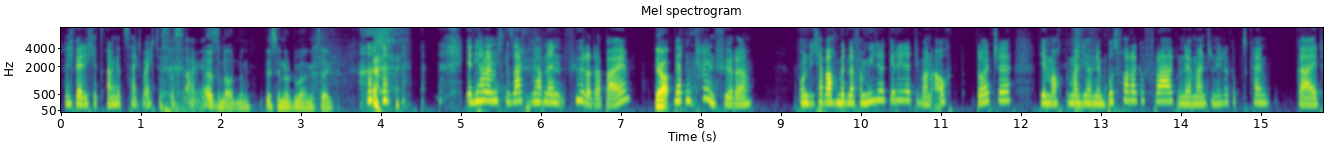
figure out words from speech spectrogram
Vielleicht werde ich jetzt angezeigt, weil ich das so sage. das ist in Ordnung. Ist ja nur du angezeigt. Ja, die haben nämlich gesagt, wir haben einen Führer dabei. Ja. Wir hatten keinen Führer. Und ich habe auch mit einer Familie geredet, die waren auch Deutsche. Die haben auch gemeint, die haben den Busfahrer gefragt und der meinte, nee, da gibt es keinen Guide.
